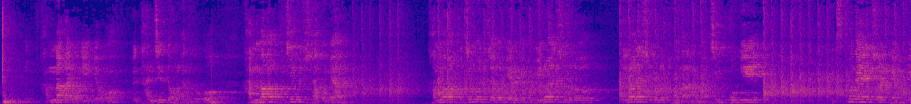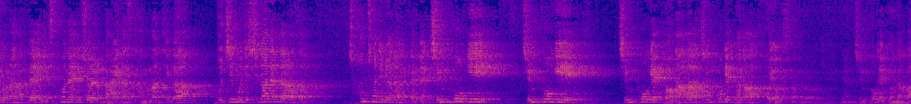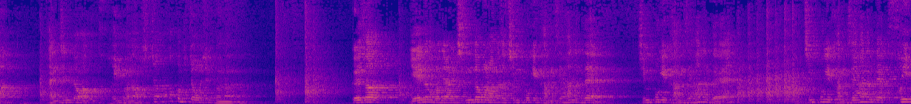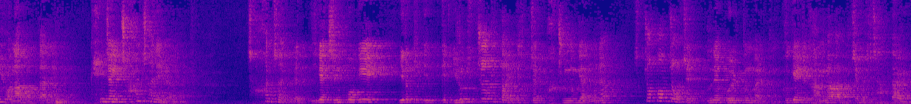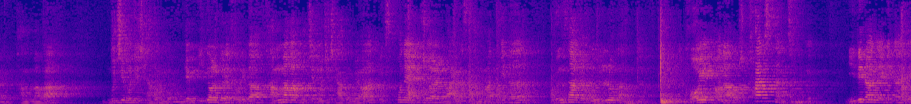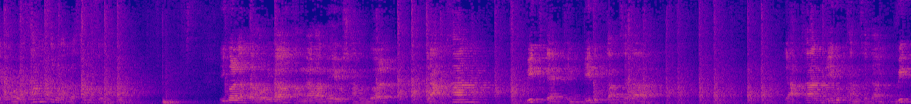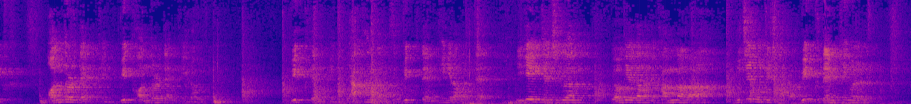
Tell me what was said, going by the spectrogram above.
음? 감마가 0인 경우 단진동을 하는 거고 감마가 무지무지 작으면 감마가 무지무지 작으면 예를 들면 이런 식으로 이런 식으로 변하는 거야. 진폭이 익스포넨셜 댐핑을 하는데 익스포넨셜 마이너스 감마 t가 무지무지 시간에 따라서 천천히 변하기 때문에 진폭이 진폭이 진폭의 변화가 진폭의 변화가 거의 없어. 이렇게. 그냥 진폭의 변화가 반진동하고 거의 변화 없이 조금씩 조금씩 변하는. 그래서 얘는 뭐냐면 진동을 하면서 진폭이 감쇄하는데 진폭이 감쇄하는데 진폭이 감쇄하는데 거의 변화가 없다는 얘기예요 굉장히 천천히 변해 천천히 그러니까 이게 진폭이 이렇게 이렇게 이렇게 쭉 했다가 이렇게 갑자기 확 죽는 게 아니고 그냥 조금 조금씩 눈에 보일 듯 말 듯. 그게 이제 감마가 무지무지 작다 이런 거예요. 감마가 무지무지 작은 경우. 이걸 그래서 우리가 감마가 무지무지 작으면 익스포넨셜 마이너스 감마 t는 분사적으로 1로 갑니다. 거의 변화 없이 컨스탄트. 1이라는 얘기는 이게 거의 상수로 간다, 상수. 이걸 갖다가 우리가 감마가 매우 작은 걸 약한 weak damping, 미급 감쇄다. 약한 미급 weak under damping, weak under damping이라고 해요. weak damping, 약한 감쇄, weak damping이라고 할 때 이게 이제 지금 여기에다가 이제 감마가 무지무지 작아. weak damping을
